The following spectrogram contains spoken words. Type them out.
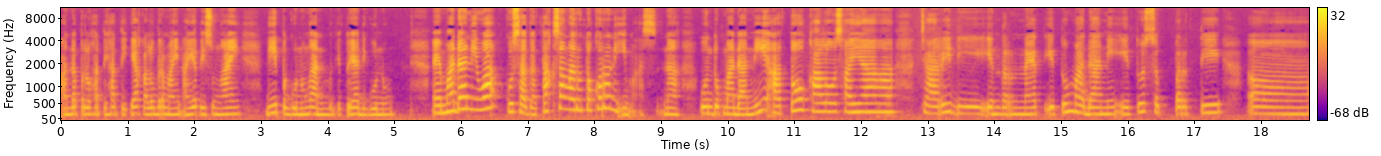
Anda perlu hati-hati ya kalau bermain air di sungai di pegunungan begitu ya di gunung. Eh, madani wa kusaga taksa ngaru tokoroni imas. Nah, untuk madani atau kalau saya cari di internet itu madani itu seperti uh,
